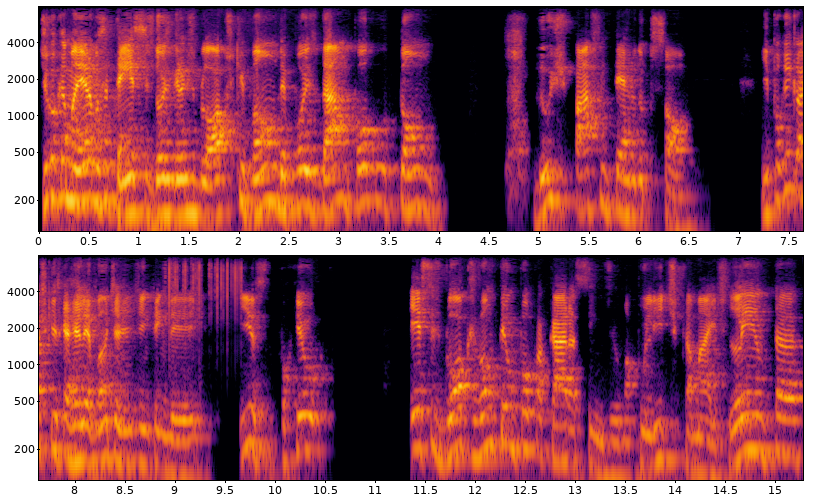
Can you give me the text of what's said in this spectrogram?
De qualquer maneira, você tem esses dois grandes blocos que vão depois dar um pouco o tom do espaço interno do PSOL. E por que, eu acho que isso é relevante a gente entender isso? Porque eu, esses blocos vão ter um pouco a cara assim de uma política mais lenta,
